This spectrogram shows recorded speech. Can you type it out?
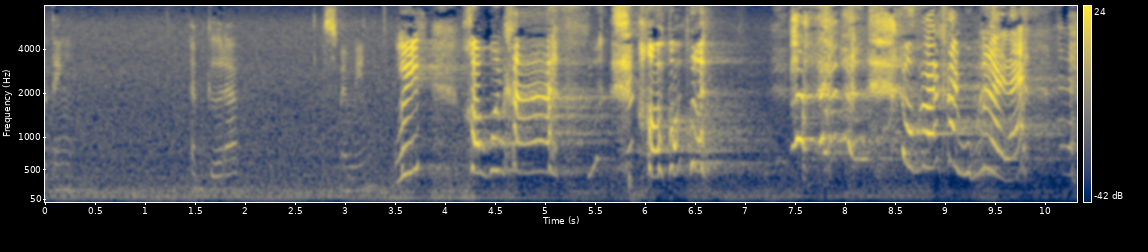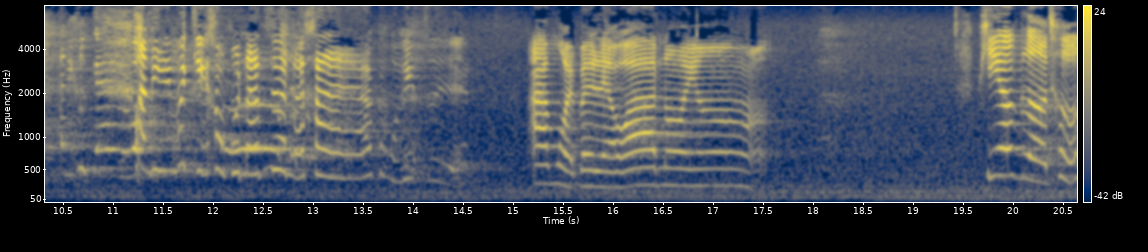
I think good at swimming อุ้ยขอบคุณค่ะ ขอบคุณขอบคุณค่ะผมเหนื่อยแล้ว อันนี้คือแก้วอันนี้เมื่อกี้ขอบคุณนะจืดนะคะขอบคุณพี่จืดอาหมวยไปแล้วว่าน้อยอะเพียบเลยเธอ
